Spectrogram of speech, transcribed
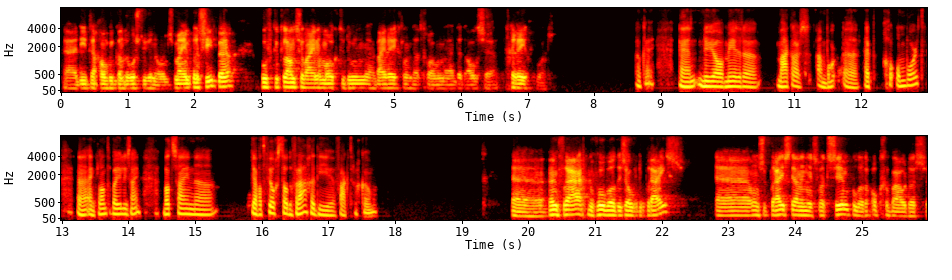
die het dan gewoon weer kan doorsturen naar ons. Maar in principe hoeft de klant zo weinig mogelijk te doen. wij regelen dat gewoon, dat alles geregeld wordt. Oké, en nu al meerdere makelaars aan boord uh, hebt geonboard uh, en klanten bij jullie zijn, wat zijn uh, ja, wat veelgestelde vragen die vaak terugkomen? een vraag bijvoorbeeld is over de prijs. onze prijsstelling is wat simpeler opgebouwd als,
